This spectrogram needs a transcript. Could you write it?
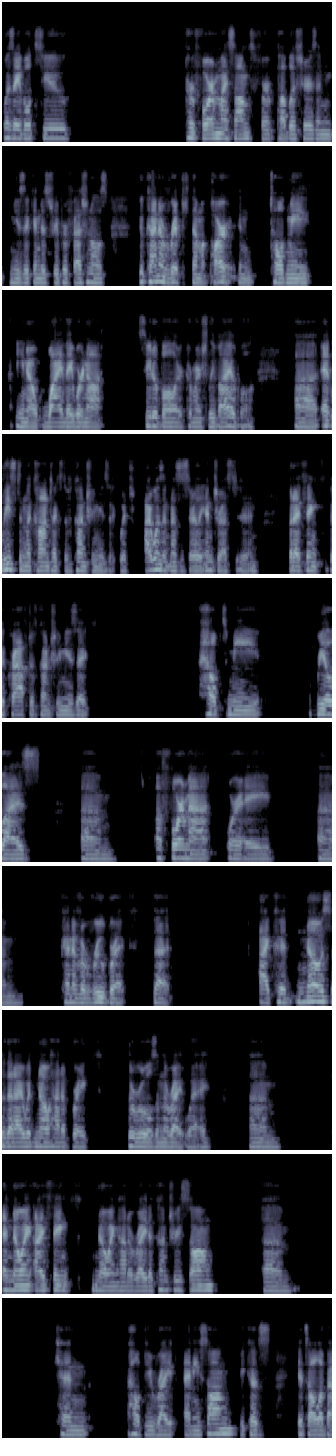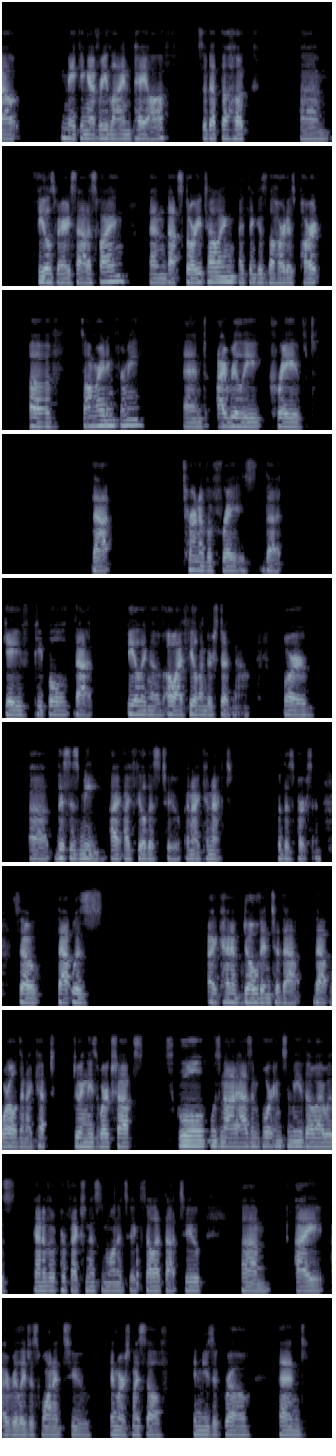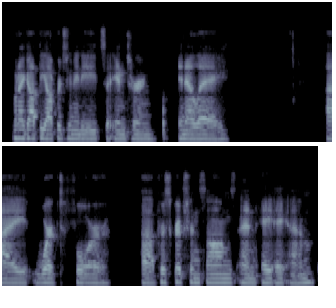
was able to perform my songs for publishers and music industry professionals who kind of ripped them apart and told me, you know, why they were not suitable or commercially viable, uh, at least in the context of country music, which I wasn't necessarily interested in. But I think the craft of country music helped me realize um, a format or a um, kind of a rubric that I could know so that I would know how to break the rules in the right way. Um, and knowing, I think knowing how to write a country song um, can help you write any song because it's all about making every line pay off so that the hook um, feels very satisfying. And that storytelling, I think, is the hardest part of songwriting for me. And I really craved that turn of a phrase that gave people that feeling of, oh, I feel understood now, or uh, this is me. I, I feel this too, and I connect with this person. So that was, I kind of dove into that that world, and I kept doing these workshops. School was not as important to me, though I was kind of a perfectionist and wanted to excel at that too. Um, I I really just wanted to immerse myself in Music Row, and when I got the opportunity to intern in LA, I worked for uh, Prescription Songs and AAM,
